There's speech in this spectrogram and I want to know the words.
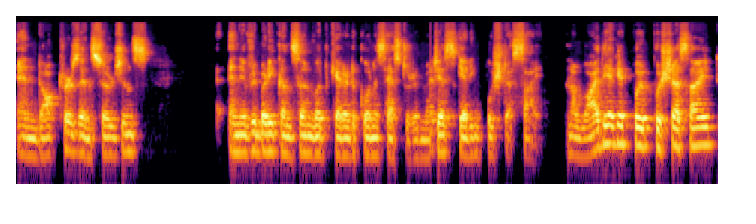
and doctors and surgeons and everybody concerned with keratoconus has to remember just getting pushed aside. Now, why they get pushed aside?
